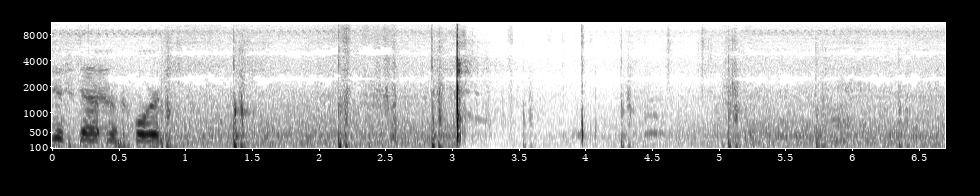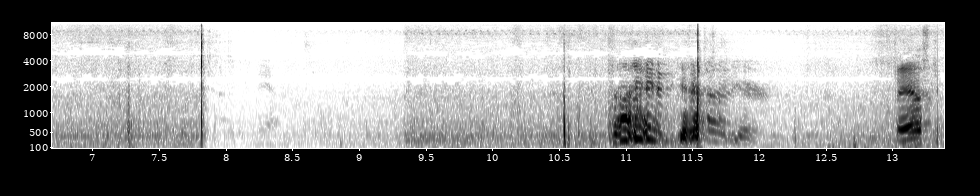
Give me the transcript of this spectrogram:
Just got report. Brian, get out of here. Bastard.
